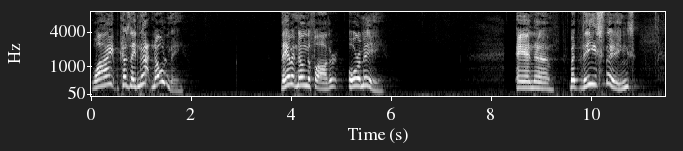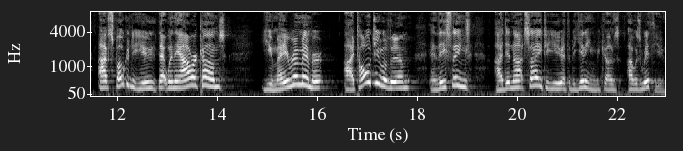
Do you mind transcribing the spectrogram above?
Why? Because they've not known me. They haven't known the Father or me. And uh, but these things I've spoken to you that when the hour comes, you may remember I told you of them, and these things I did not say to you at the beginning because I was with you.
